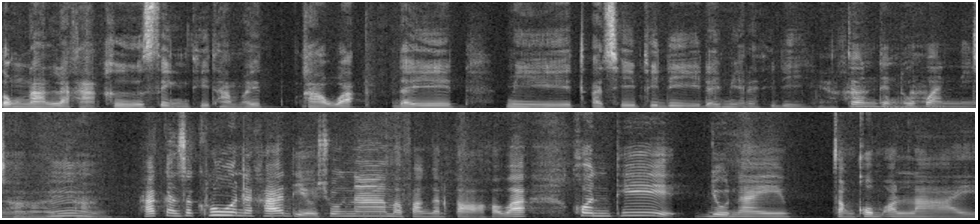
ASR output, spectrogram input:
ตรงนั้นแหละค่ะ คือสิ่งที่ทำให้เขาว่าได้มีอาชีพที่ดีได้มีอะไรที่ดีเนี่ยค่ะจนถึงทุกวันนี้ใช่อืมค่ะพักกันสักครู่นะคะ เดี๋ยวช่วงหน้ามาฟังกันต่อค่ะว่า คนที่อยู่ในสังคมออนไลน์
